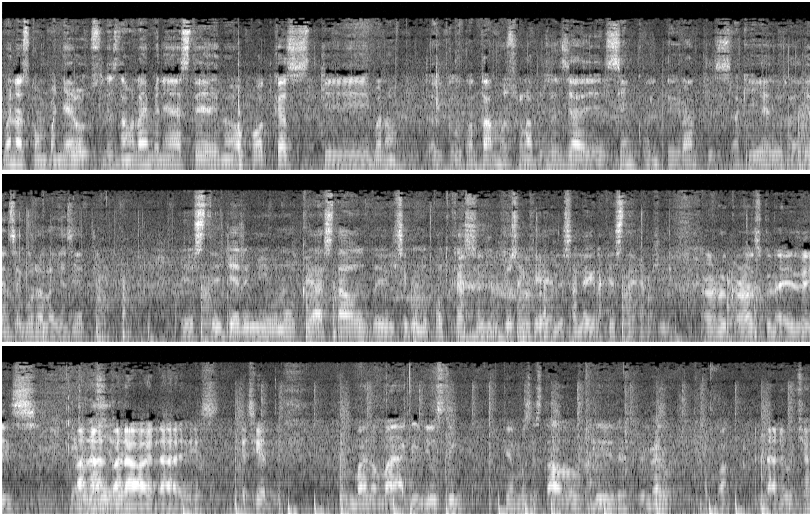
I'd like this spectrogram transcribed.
Buenas compañeros, les damos la bienvenida a este nuevo podcast que, bueno, hoy contamos con la presencia de cinco integrantes. Aquí Jesús Adrián Segura, la 7. Este, Jeremy, uno que ha estado desde el segundo podcast, y yo sé que les alegra que esté aquí. Carlos Carrasco, la D6. Que Alan nadie le- Alvarado de la 17 Bueno, ma, aquí Justin, que hemos estado desde el primero. en la lucha.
